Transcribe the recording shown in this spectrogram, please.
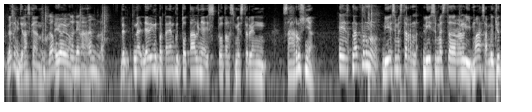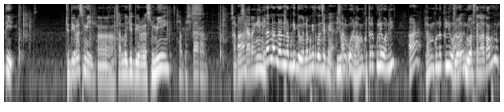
dia saya menjelaskan. Iya, iya. Ah. Dan- Nah, jadi ini pertanyaanku totalnya is total semester yang seharusnya Eh, nah tunggu dulu. Di semester di semester 5 sambil cuti. Cuti resmi. Ah. Sambil cuti resmi. Sampai sekarang. sampai Ah. sekarang ini. Nah, nah, nah, nah, begitu. Nah, begitu konsepnya. Iya, Sam- wah lama aku tadi kuliah Wandi. Hah? Lama aku udah kuliah. Dua, dua setengah tahun nih.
